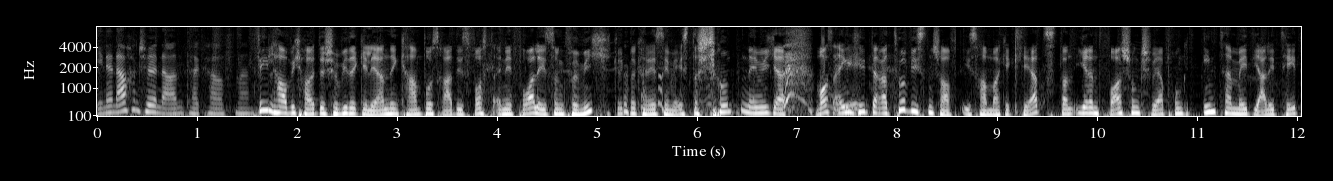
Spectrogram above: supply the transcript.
Ihnen auch einen schönen Abend, Herr Kaufmann. Viel habe ich heute schon wieder gelernt. In Campus Radio ist fast eine Vorlesung für mich. Ich kriege noch keine Semesterstunden, nämlich äh, was eigentlich Literaturwissenschaft ist, haben wir geklärt. Dann Ihren Forschungsschwerpunkt Intermedialität,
